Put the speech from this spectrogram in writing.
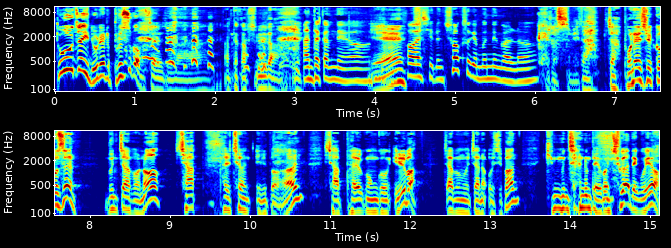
도저히 노래를 부를 수가 없어요, 제가. 안타깝습니다. 예. 안타깝네요. 예. 허아 씨는 추억 속에 묻는 걸로. 그렇습니다. 자, 보내실 곳은 문자번호 샵 8001번, 샵 8001번. 짧은 문자는 50원, 긴 문자는 100원 추가되고요.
